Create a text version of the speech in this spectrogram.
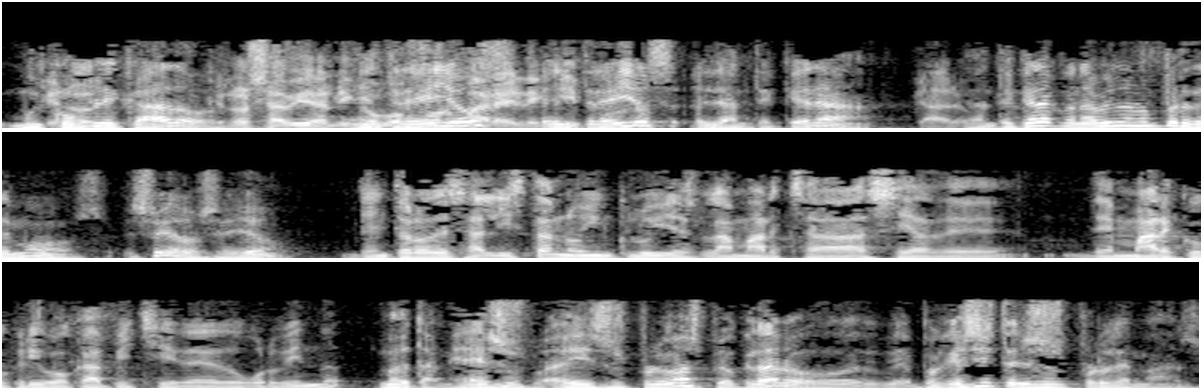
muy Que no- complicados. que no sabía ni cómo entre formar ellos, el equipo, Entre ¿no? ellos el de Antequera. Claro. El de Antequera con Ávila no perdemos, eso ya lo sé yo. Dentro de esa lista no incluyes la marcha a Asia de, de Marco Krivokapic y de Edu Gurbindo. Bueno, también hay sus, hay sus problemas, pero claro, ¿por qué existen esos problemas?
